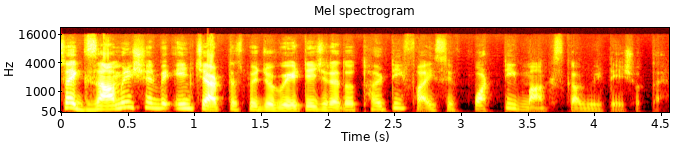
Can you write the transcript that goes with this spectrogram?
so examination में इन चैप्टर्स पे जो वेटेज रहता है थर्टी फाइव से फोर्टी मार्क्स का वेटेज होता है।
